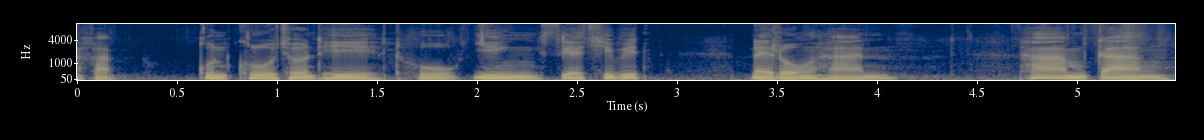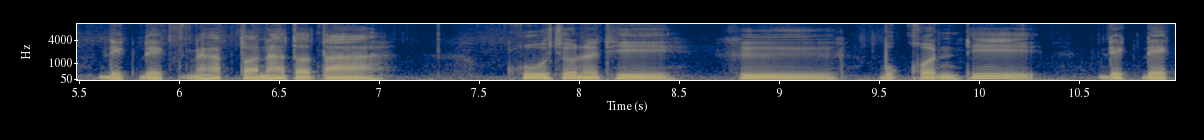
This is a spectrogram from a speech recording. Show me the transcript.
นะครับ คุณครูชลทีถูกยิงเสียชีวิตในโรงอาหารท่ามกลางเด็กๆนะครับ ต่อหน้าต่อตา ครูชนทีคือบุคคลที่เด็ก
